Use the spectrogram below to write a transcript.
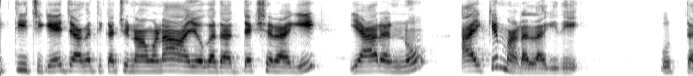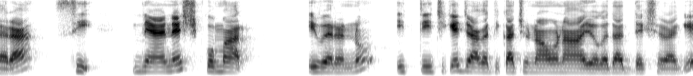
ಇತ್ತೀಚೆಗೆ ಜಾಗತಿಕ ಚುನಾವಣಾ ಆಯೋಗದ ಅಧ್ಯಕ್ಷರಾಗಿ ಯಾರನ್ನು ಆಯ್ಕೆ ಮಾಡಲಾಗಿದೆ? ಉತ್ತರ, ಸಿ. ಜ್ಞಾನೇಶ್ ಕುಮಾರ್. ಇವರನ್ನು ಇತ್ತೀಚೆಗೆ ಜಾಗತಿಕ ಚುನಾವಣಾ ಆಯೋಗದ ಅಧ್ಯಕ್ಷರಾಗಿ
